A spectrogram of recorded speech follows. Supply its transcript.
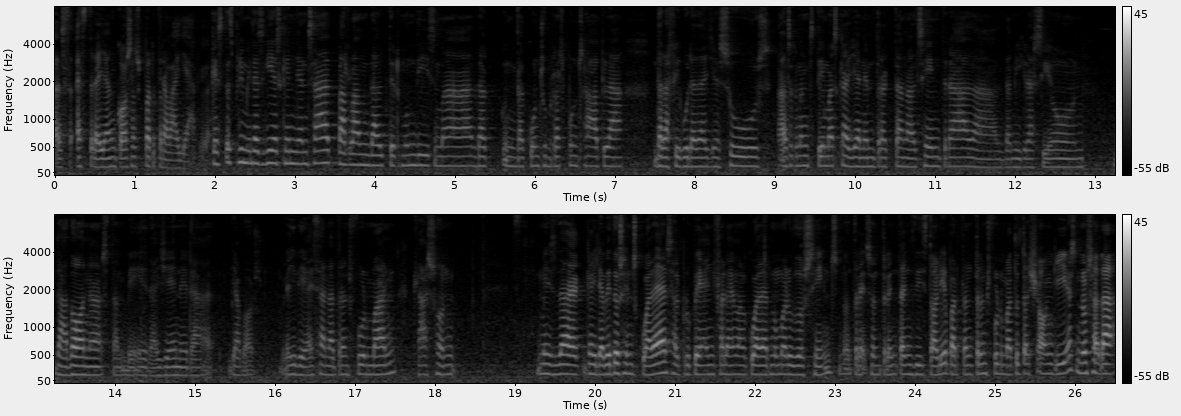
es, es treien coses per treballar-la. Aquestes primeres guies que hem llançat parlen del termundisme, de, de consum responsable, de la figura de Jesús, els grans temes que ja anem tractant al centre, de, de migració, de dones també, de gènere. Llavors, la idea és anar transformant, clar, són més de gairebé 200 quaderns, el proper any farem el quadern número 200, no? són 30 anys d'història, per tant transformar tot això en guies no serà,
